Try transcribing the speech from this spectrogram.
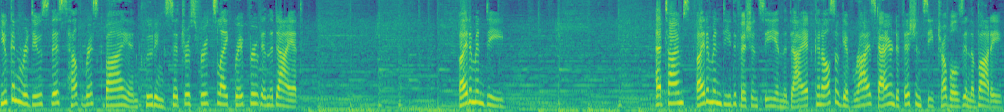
You can reduce this health risk by including citrus fruits like grapefruit in the diet. Vitamin D At times, vitamin D deficiency in the diet can also give rise to iron deficiency troubles in the body.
